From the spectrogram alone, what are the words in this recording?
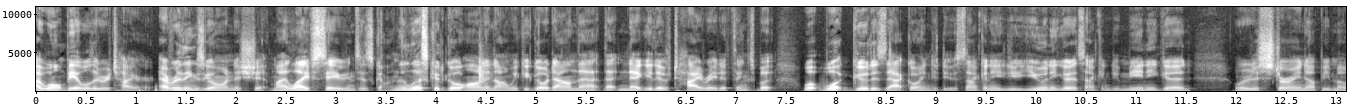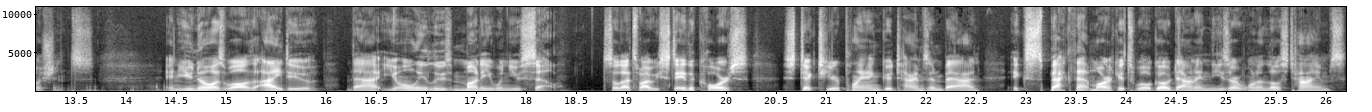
I won't be able to retire. Everything's going to shit. My life savings is gone. The list could go on and on. We could go down that that negative tirade of things, but what what good is that going to do? It's not going to do you any good. It's not going to do me any good. We're just stirring up emotions. And you know as well as I do that you only lose money when you sell. So that's why we stay the course, stick to your plan, good times and bad. Expect that markets will go down, and these are one of those times.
